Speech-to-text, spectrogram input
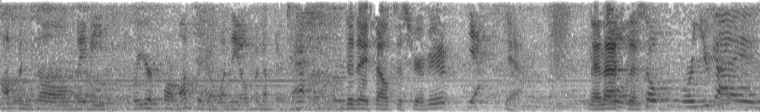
up until maybe three or four months ago when they opened up their tap room. Did they self-distribute? Yeah. Yeah. And that's so, the, so were you guys?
